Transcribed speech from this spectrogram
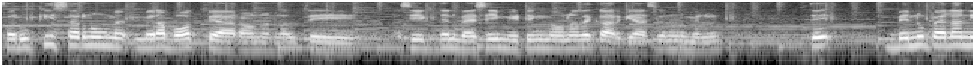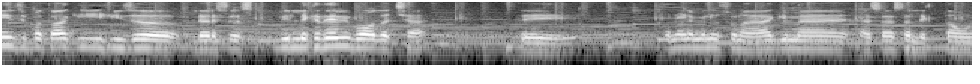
ਫਰੂਕੀ ਸਰ ਨੂੰ ਮੇ- ਮੇਰਾ ਬਹੁਤ ਪਿਆਰ ਆ ਉਹਨਾਂ ਨਾਲ ਤੇ ਅਸੀਂ ਇੱਕ ਦਿਨ ਵੈਸੇ ਹੀ ਮੀਟਿੰਗ ਮੈਂ ਉਹਨਾਂ ਦੇ ਘਰ ਗਿਆ ਸੀ ਉਹਨਾਂ ਨੂੰ ਮਿਲਣ ਤੇ ਮੈਨੂੰ ਪਹਿਲਾਂ ਨਹੀਂ ਸੀ ਪਤਾ ਕਿ ਹੀ ਇਜ਼ ਅ ਲਿਰਿਸਿਸਟ ਵੀ ਲਿਖਦੇ ਵੀ ਬਹੁਤ ਅੱਛਾ ਹੈ ਤੇ उन्होंने मैंने सुनाया कि मैं ऐसा ऐसा लिखता हूँ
